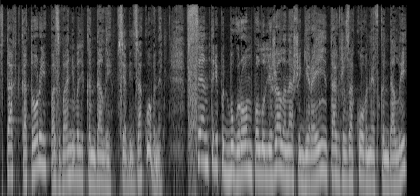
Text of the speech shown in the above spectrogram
в такт которой позванивали кандалы. Все ведь закованы. В центре под бугром полулежала наша героиня, также закованная в кандалы,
